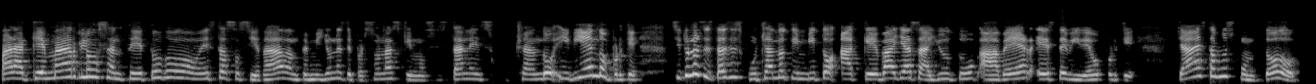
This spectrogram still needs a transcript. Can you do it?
para quemarlos ante toda esta sociedad, ante millones de personas que nos están escuchando y viendo, porque si tú los estás escuchando, te invito a que vayas a YouTube a ver este video, porque ya estamos con todo.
